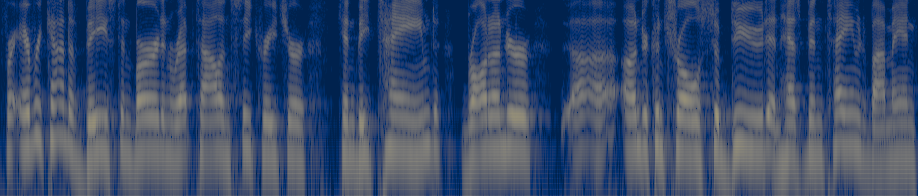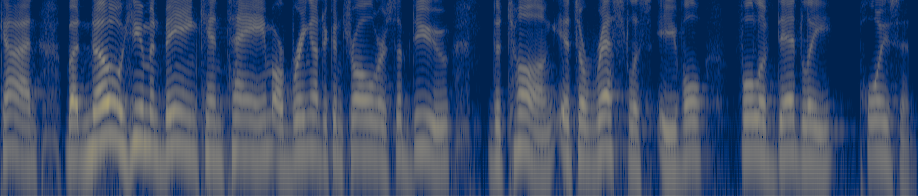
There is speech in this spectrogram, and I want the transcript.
For every kind of beast and bird and reptile and sea creature can be tamed, brought under uh, under control, subdued, and has been tamed by mankind. But no human being can tame or bring under control or subdue the tongue. It's a restless evil full of deadly poison.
